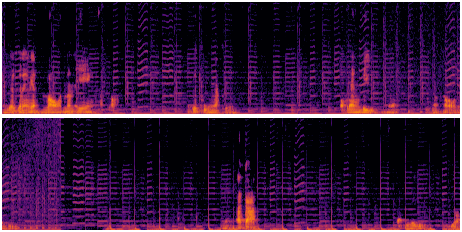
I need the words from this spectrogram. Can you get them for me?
ก็คืออะไรเนี่ยหลอดนั่นเองครับหลอดนี่คือถุงอะถุงออกแรงบีบนะครับออกแรงบีบอากาศออกสีได้ดีเขียว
